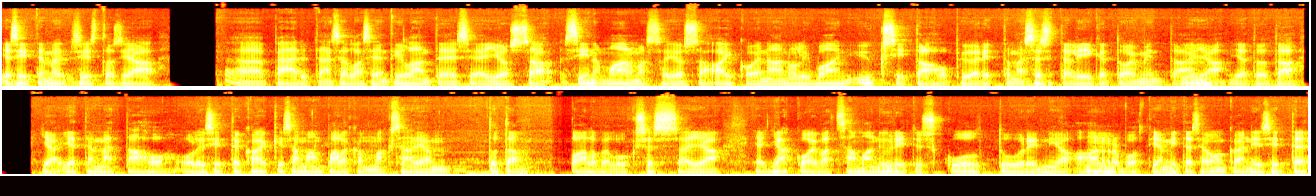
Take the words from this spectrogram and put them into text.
Ja sitten me siis tosiaan päädytään sellaiseen tilanteeseen, jossa siinä maailmassa, jossa aikoinaan oli vain yksi taho pyörittämässä sitä liiketoimintaa mm. ja, ja tota, ja, ja tämä taho oli sitten kaikki saman palkanmaksajan tota, palveluksessa ja, ja jakoivat saman yrityskulttuurin ja mm. arvot mm. ja mitä se onkaan, niin sitten,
